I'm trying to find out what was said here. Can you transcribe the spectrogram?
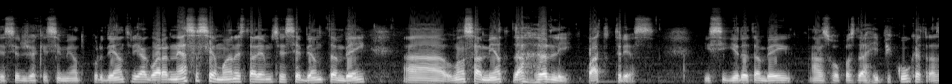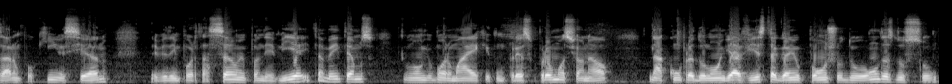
tecido de aquecimento por dentro. E agora, nessa semana, estaremos recebendo também ah, o lançamento da Hurley 4.3. Em seguida também as roupas da Hip Cool, que atrasaram um pouquinho esse ano, devido à importação e pandemia. E também temos o Long Mormai aqui com preço promocional. Na compra do Long à vista, ganha o poncho do Ondas do Sul,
